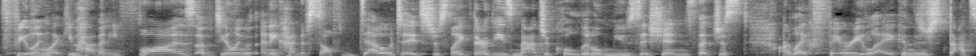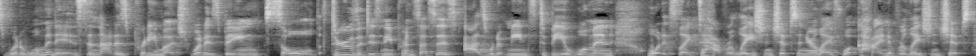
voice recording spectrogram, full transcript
feeling like you have any flaws, of dealing with any kind of self doubt. It's just like they're these magical little musicians that just are like fairy like, and just that's what a woman is. And that is pretty much what is being sold through the Disney princesses as what it means to be a woman, what it's like to have relationships in your life, what kind of relationships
